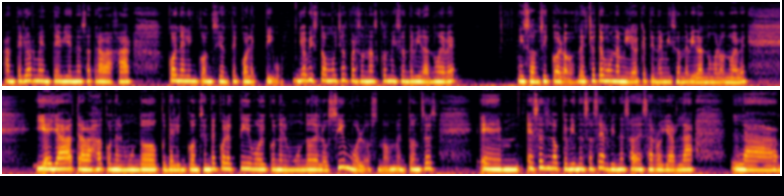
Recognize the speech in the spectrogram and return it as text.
anteriormente, vienes a trabajar con el inconsciente colectivo. Yo he visto muchas personas con misión de vida 9 y son psicólogos. De hecho, tengo una amiga que tiene misión de vida número 9 y ella trabaja con el mundo del inconsciente colectivo y con el mundo de los símbolos, ¿no? Entonces, eh, eso es lo que vienes a hacer, vienes a desarrollar la, la,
